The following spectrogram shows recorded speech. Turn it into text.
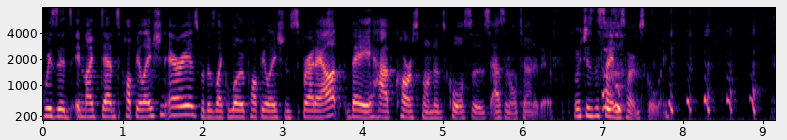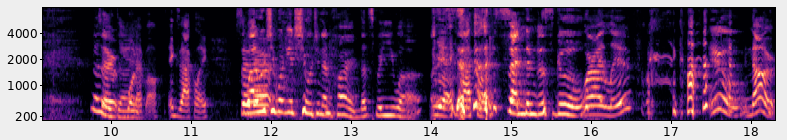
wizards in like dense population areas where there's like low population spread out, they have correspondence courses as an alternative, which is the same as homeschooling. No, So whatever, exactly. So Why would you want your children at home? That's where you are. Yeah, exactly. Send them to school. Where I live, Ew. no.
